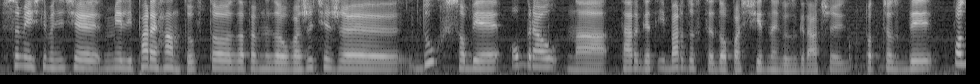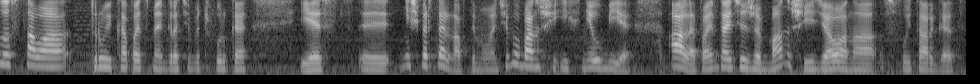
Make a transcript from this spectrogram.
w sumie, jeśli będziecie mieli parę huntów, to zapewne zauważycie, że duch sobie obrał na target i bardzo chce dopaść jednego z graczy, podczas gdy pozostała trójka, powiedzmy jak gracie we czwórkę, jest yy, nieśmiertelna w tym momencie, bo Banshee ich nie ubije. Ale pamiętajcie, że Banshee działa na swój target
